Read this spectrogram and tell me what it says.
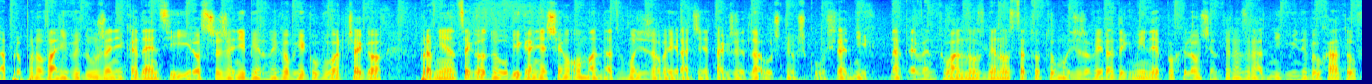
Zaproponowali wydłużenie kadencji i rozszerzenie biernego biegu wyborczego, uprawniającego do ubiegania się o mandat w Młodzieżowej Radzie także dla uczniów szkół średnich. Nad ewentualną zmianą statutu Młodzieżowej Rady Gminy pochylą się teraz radni gminy Bełchatów.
